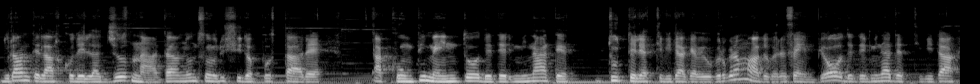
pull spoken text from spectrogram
durante l'arco della giornata non sono riuscito a portare a compimento determinate tutte le attività che avevo programmato, per esempio, o determinate attività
